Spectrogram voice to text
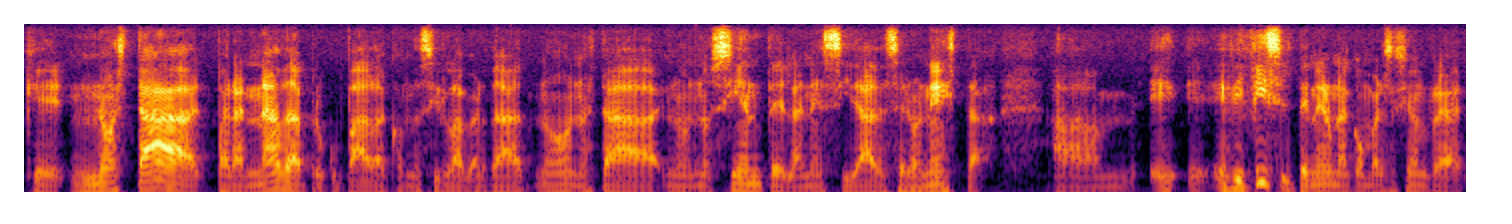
que no está para nada preocupada con decir la verdad, no, no, está, no, siente la necesidad de ser honesta, es, e, es, difícil tener una conversación real.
